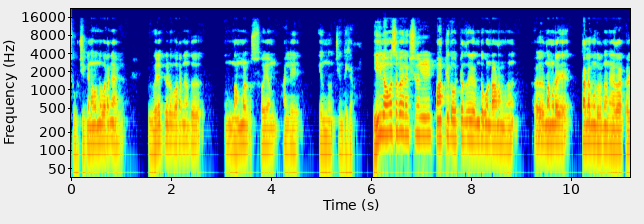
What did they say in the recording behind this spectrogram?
സൂക്ഷിക്കണമെന്ന് പറഞ്ഞാൽ വിവരക്കേട് പറഞ്ഞത് നമ്മൾ സ്വയം അല്ലേ എന്ന് ചിന്തിക്കണം. ഈ ലോക്സഭ ഇലക്ഷനിൽ പാർട്ടി തോറ്റത് എന്തുകൊണ്ടാണെന്ന് നമ്മുടെ തലമുതിർന്ന നേതാക്കൾ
